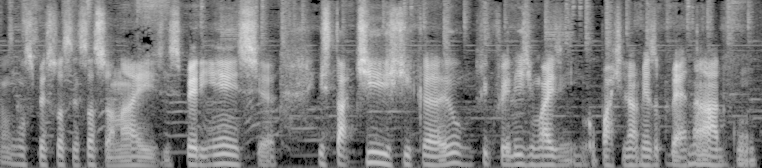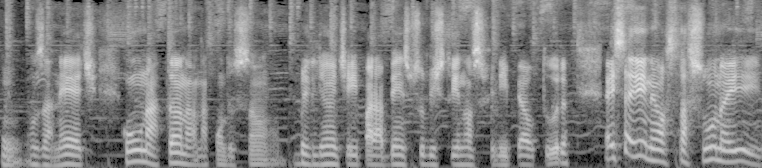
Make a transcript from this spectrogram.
Algumas pessoas sensacionais, experiência, estatística. Eu fico feliz demais em compartilhar a mesa com o Bernardo, com, com o Zanetti, com o Natan na, na, condução brilhante aí. Parabéns por substituir nosso Felipe à altura. É isso aí, né? O Sassuna aí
